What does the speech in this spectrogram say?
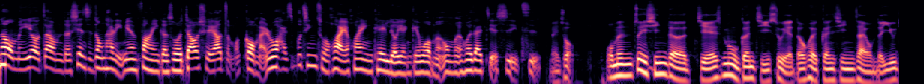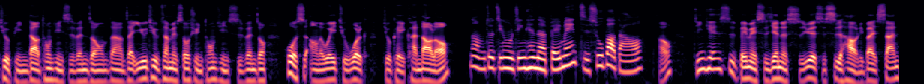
那我们也有在我们的现实动态里面放一个说教学要怎么购买，如果还是不清楚的话，也欢迎可以留言给我们，我们也会再解释一次。没错，我们最新的节目跟集数也都会更新在我们的 YouTube 频道“通勤十分钟”，当然在 YouTube 上面搜寻“通勤十分钟”或是 “On the way to work” 就可以看到了哦。那我们就进入今天的北美指数报道。好，今天是北美时间的十月十四号，礼拜三。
